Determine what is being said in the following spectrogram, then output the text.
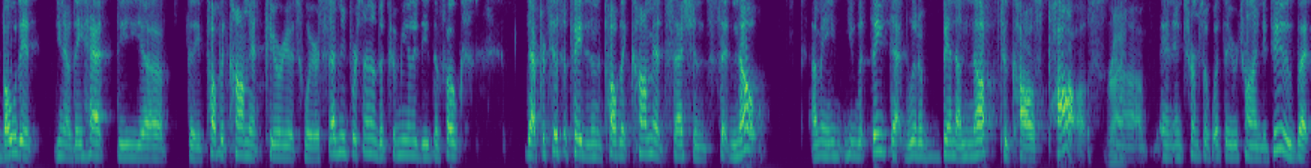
voted, you know, they had the uh, the public comment periods where 70% of the community, the folks that participated in the public comment sessions said no. I mean, you would think that would have been enough to cause pause Right. uh, in, in terms of what they were trying to do, but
